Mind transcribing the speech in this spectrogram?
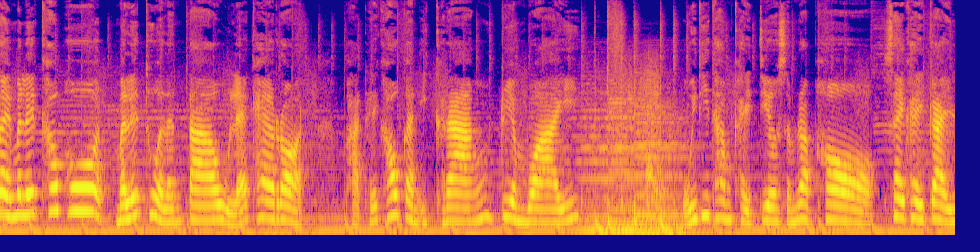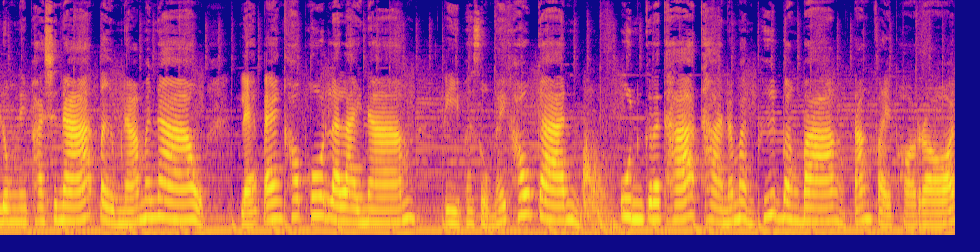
ใส่เมล็ดข้าวโพด เมล็ดถั่วลันเตาและแครอทผัดให้เข้ากันอีกครั้ง เตรียมไว้ วิธีทำไข่เจียวสำหรับห่อ ใส่ไข่ไก่ลงในภาชนะเติมน้ำมะนาว และแป้งข้าวโพดละลายน้ำตีผสมให้เข้ากัน อุ่นกระทะทาน้ำมันพืชบางๆ ตั้งไฟพอร้อน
